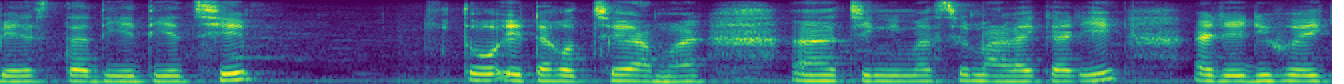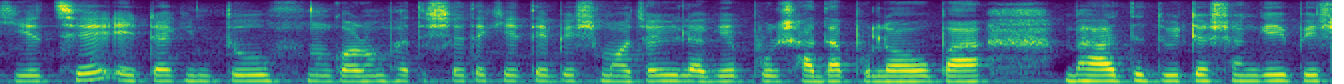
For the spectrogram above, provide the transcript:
বেরেস্তা দিয়ে দিয়েছি। তো এটা হচ্ছে আমার চিংড়ি মাছের মালাইকারি রেডি হয়ে গিয়েছে। এটা কিন্তু গরম ভাতের সাথে খেতে বেশ মজারই লাগে। সাদা পোলাও বা ভাত দুইটার সঙ্গেই বেশ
